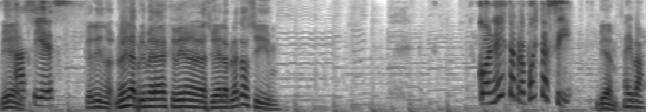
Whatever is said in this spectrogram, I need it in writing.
Bien. Así es. Qué lindo. ¿No es la primera vez que vienen a la ciudad de La Plata o sí? Con esta propuesta sí. Bien. Ahí va.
